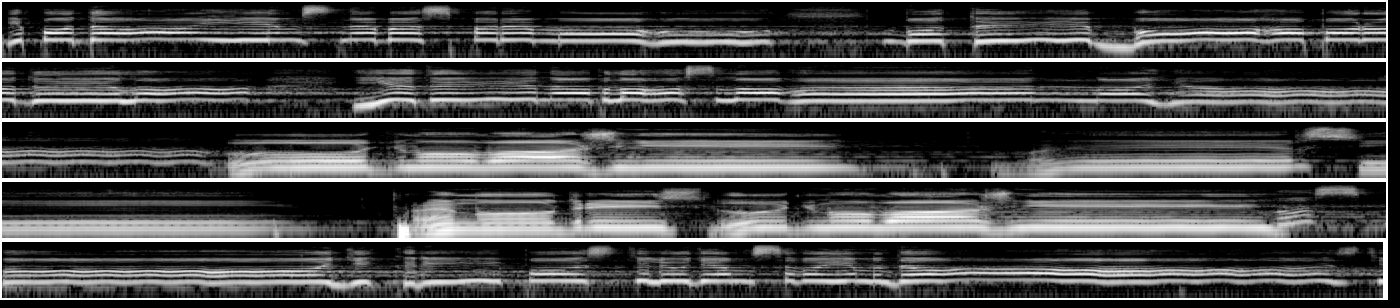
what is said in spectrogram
і подай їм з небес перемогу, бо ти Бога породила, єдина благословенна. Будьмо уважні, Мир премудрість, будьмо уважні. Господь кріпость людям своїм дасть,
